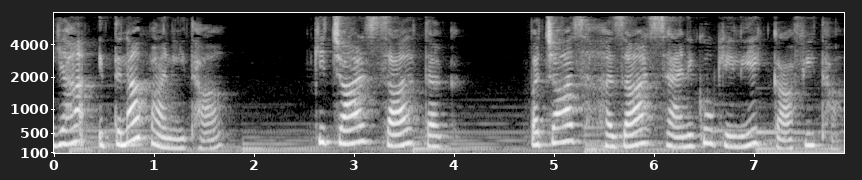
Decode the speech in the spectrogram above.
यहाँ इतना पानी था कि चार साल तक पचास हज़ार सैनिकों के लिए काफ़ी था।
